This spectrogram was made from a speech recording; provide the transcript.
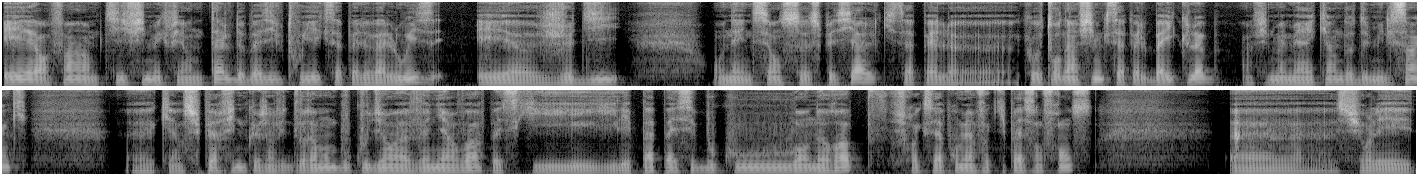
Et enfin, un petit film expérimental de Basile Trouillet qui s'appelle Val-Louise. Et jeudi, on a une séance spéciale qui s'appelle autour d'un film qui s'appelle Bike Club, un film américain de 2005 euh, qui est un super film que j'invite vraiment beaucoup de gens à venir voir parce qu'il n'est pas passé beaucoup en Europe. Je crois que c'est la première fois qu'il passe en France. Euh, sur les,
